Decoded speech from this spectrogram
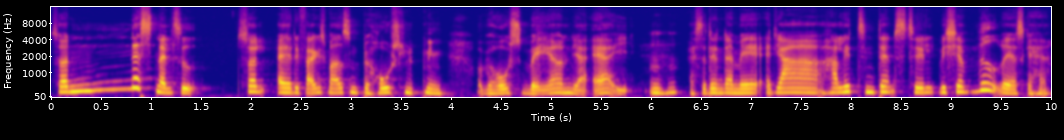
så er næsten altid, så er det faktisk meget sådan behovslytning og behovsværen, jeg er i. Mm-hmm. Altså den der med, at jeg har lidt tendens til, hvis jeg ved, hvad jeg skal have,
